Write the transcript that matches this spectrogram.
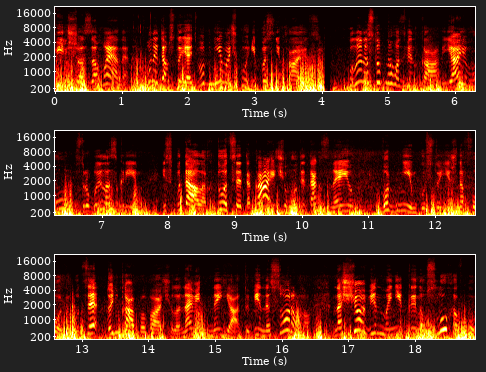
більша за мене. Вони там стоять в обнімочку і посміхаються. Коли наступного дзвінка я йому зробила скрін спитала, хто це така і чому ти так з нею в обнімку стоїш на фото. Бо це донька побачила, навіть не я. Тобі не соромно. На що він мені кинув слухавку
